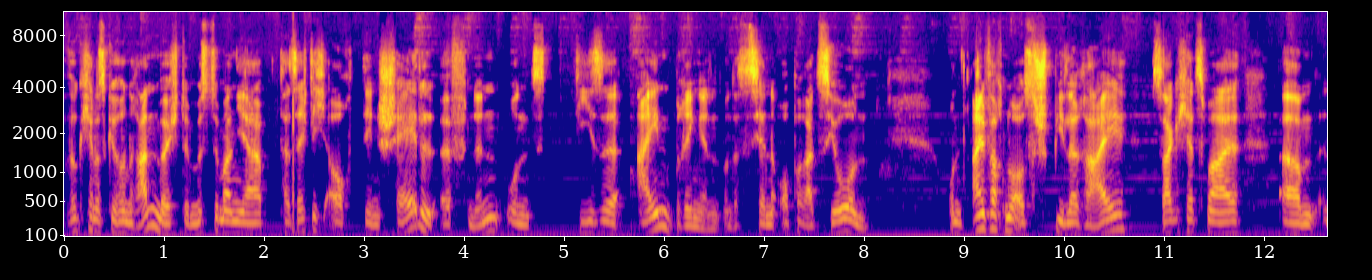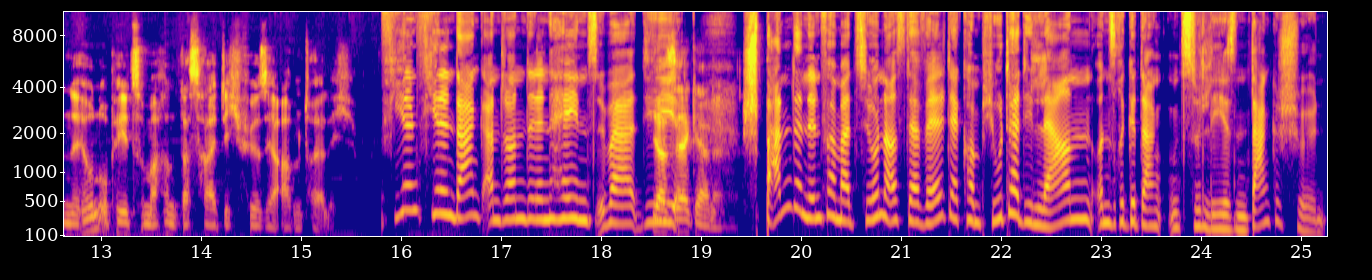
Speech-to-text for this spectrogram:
wirklich an das Gehirn ran möchte, müsste man ja tatsächlich auch den Schädel öffnen und diese einbringen. Und das ist ja eine Operation. Und einfach nur aus Spielerei, sage ich jetzt mal, ähm, eine Hirn-OP zu machen, das halte ich für sehr abenteuerlich. Vielen, vielen Dank an John Dylan Haynes über die Ja, sehr gerne. spannenden Informationen aus der Welt der Computer, die lernen, unsere Gedanken zu lesen. Dankeschön.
